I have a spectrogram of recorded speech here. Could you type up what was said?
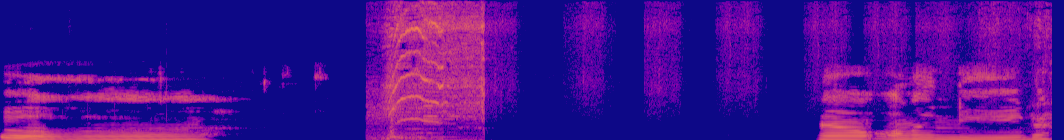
Uh, now all I need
